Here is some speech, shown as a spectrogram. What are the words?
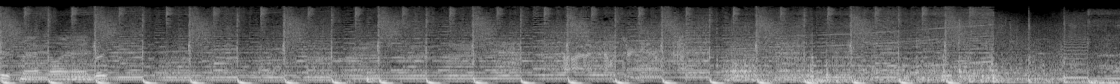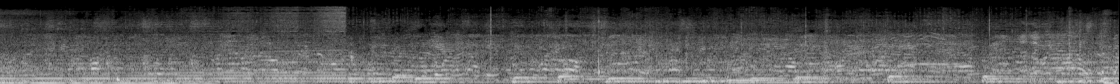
this Mount Ryan Andrews. Thank you.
